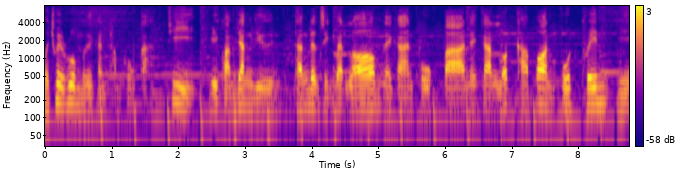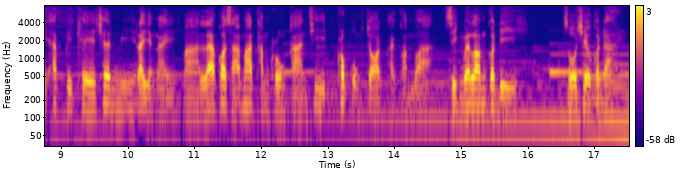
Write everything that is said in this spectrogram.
มาช่วยร่วมมือกันทำโครงการ ที่มีความยั่งยืน ทั้งเรื่องสิ่งแวดล้อม ในการปลูกป่า ในการลดคาร์บอนฟูดพริ้นมีแอปพลิเคชัน มีอะไรยังไงมา แล้วก็สามารถทำโครงการที่ครบวงจรหมายความว่า สิ่งแวดล้อมก็ดีโซเชียลก็ได้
